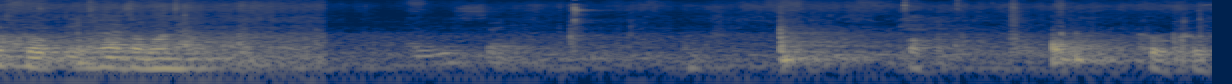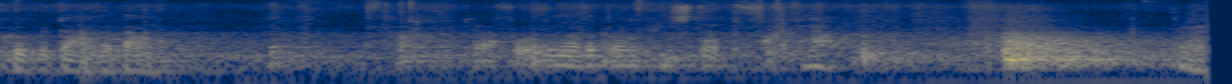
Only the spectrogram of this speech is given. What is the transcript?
Cool, cool. Another one. Are you? Okay. Cool, cool, cool. We're down, we're down. It was another broken step. Fucking hell. There are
